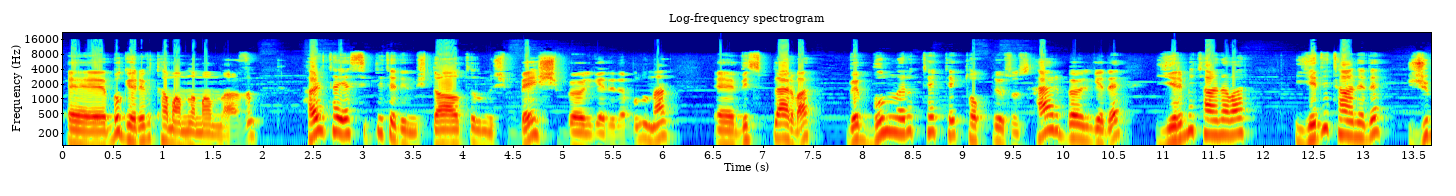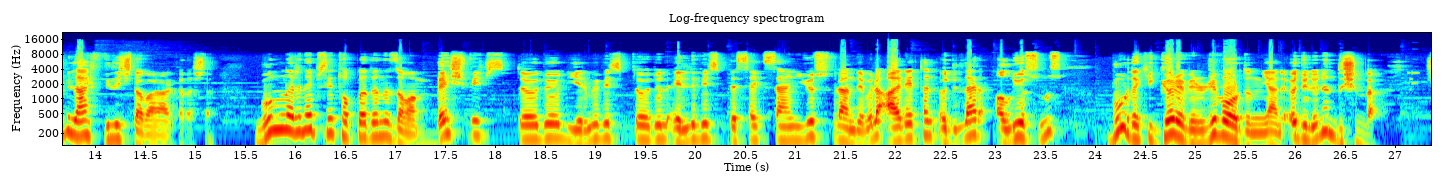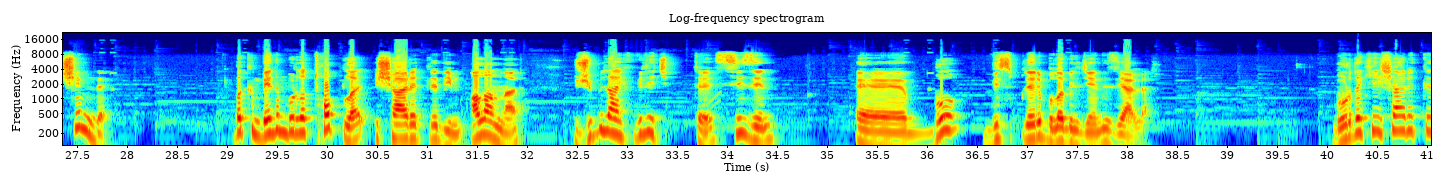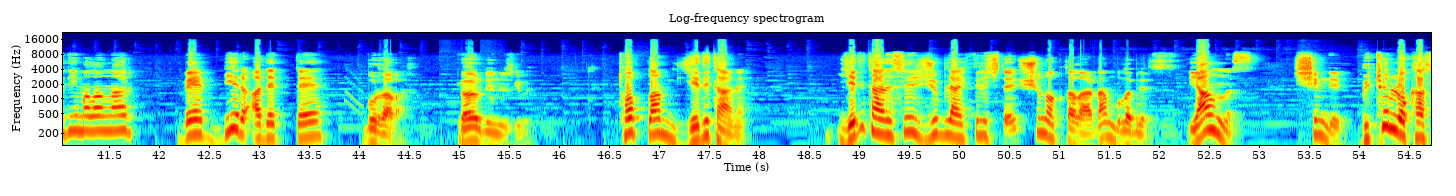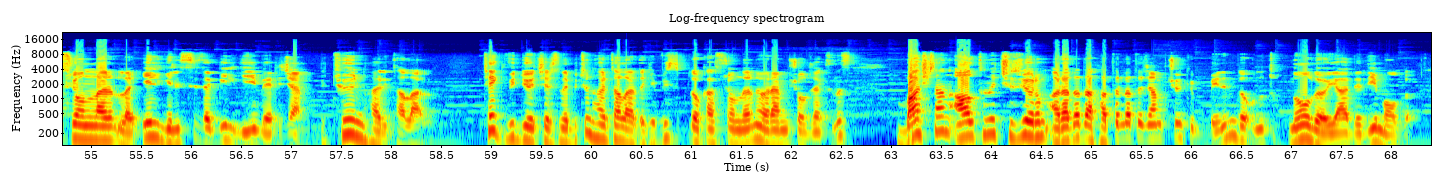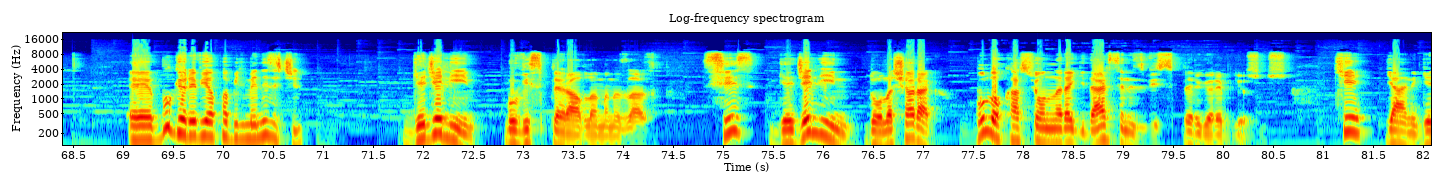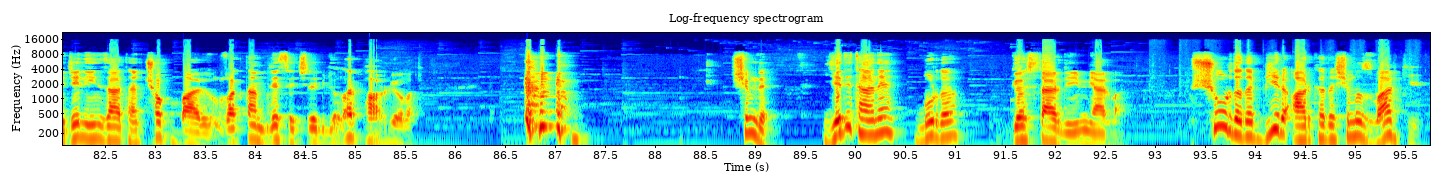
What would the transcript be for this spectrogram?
e, bu görevi tamamlamam lazım. Haritaya split edilmiş, dağıtılmış 5 bölgede de bulunan e, Wisp'ler var ve bunları tek tek topluyorsunuz. Her bölgede 20 tane var, 7 tane de Jubilife Village de var arkadaşlar. Bunların hepsini topladığınız zaman 5 Wisp'de ödül, 20 Wisp'de ödül, 50 Wisp'de 80, 100 falan diye böyle ayrıyeten ödüller alıyorsunuz. Buradaki görevin reward'un yani ödülünün dışında. Şimdi bakın benim burada topla işaretlediğim alanlar Jubilife Village'te sizin ee, bu Wisp'leri bulabileceğiniz yerler. Buradaki işaretlediğim alanlar ve bir adet de burada var. Gördüğünüz gibi. Toplam 7 tane. 7 tanesi Jubilife Village'de şu noktalardan bulabilirsiniz. Yalnız şimdi bütün lokasyonlarla ilgili size bilgiyi vereceğim. Bütün haritalarla. Tek video içerisinde bütün haritalardaki Wisp lokasyonlarını öğrenmiş olacaksınız. Baştan altını çiziyorum. Arada da hatırlatacağım çünkü benim de unutup ne oluyor ya dediğim oldu. Ee, bu görevi yapabilmeniz için geceliğin bu Wisp'leri avlamanız lazım. Siz geceliğin dolaşarak bu lokasyonlara giderseniz Wisp'leri görebiliyorsunuz. Ki yani geceliğin zaten çok bariz uzaktan bile seçilebiliyorlar, parlıyorlar. Şimdi 7 tane burada gösterdiğim yer var. Şurada da bir arkadaşımız var ki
